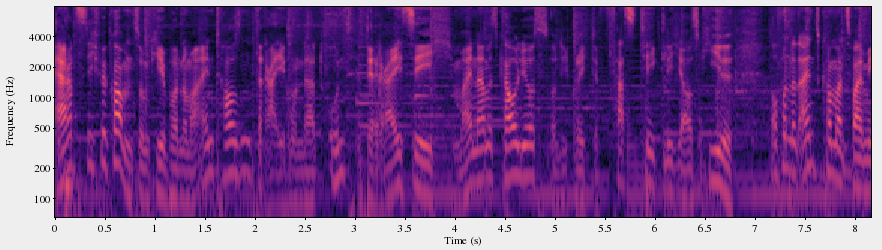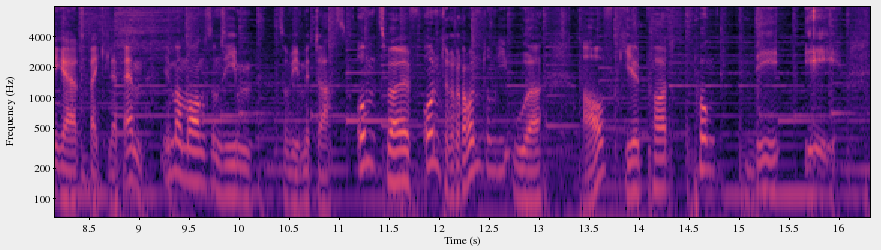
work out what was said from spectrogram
Herzlich willkommen zum Kielpot Nummer 1330. Mein Name ist Kaulius und ich berichte fast täglich aus Kiel auf 101,2 MHz bei Kiel FM. Immer morgens um 7 sowie mittags um 12 und rund um die Uhr auf kielpot.de.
